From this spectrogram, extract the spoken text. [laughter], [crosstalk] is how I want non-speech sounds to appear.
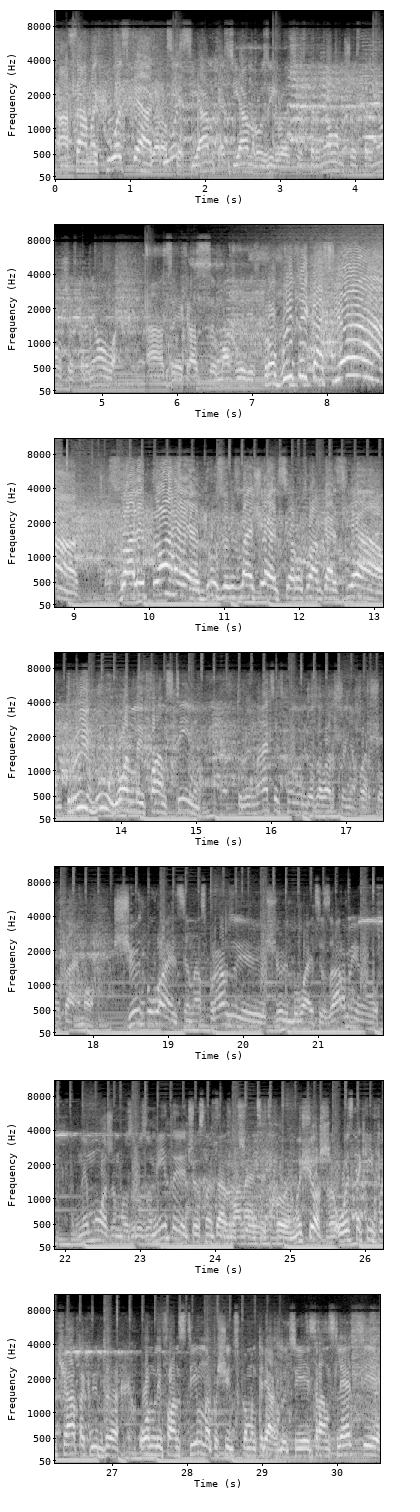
А саме Костя, зараз Касьян, Касьян розігрує Шестерньовим, Шестерньов, Шестерньов. А це якраз можливість пробити Касьян! Залітає! Друзі, відзначається Руслан Касьян. 3-0 OnlyFans Team. 13 хвилин до завершення першого тайму. Що відбувається насправді? Що відбувається з армією? Не можемо зрозуміти, чесно кажучи. 12 хвилин. Ну що ж, ось такий початок від е, OnlyFans Team. Напишіть в коментарях до цієї трансляції.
